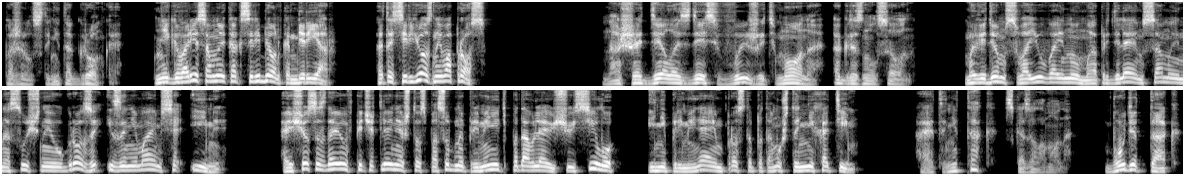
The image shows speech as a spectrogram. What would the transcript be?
Пожалуйста, не так громко. Не говори со мной как с ребенком, Берьяр. Это серьезный вопрос. Наше дело здесь выжить, Мона, огрызнулся он. Мы ведем свою войну, мы определяем самые насущные угрозы и занимаемся ими. А еще создаем впечатление, что способны применить подавляющую силу и не применяем просто потому, что не хотим. А это не так, сказала Мона. Будет так.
